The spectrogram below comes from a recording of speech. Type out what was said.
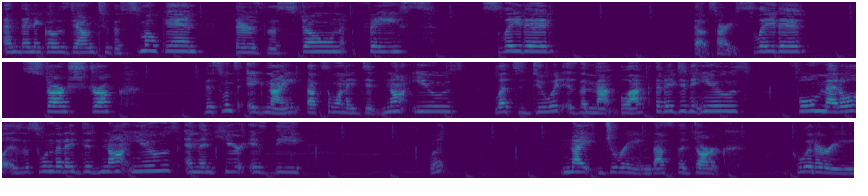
and then it goes down to the smokin', there's the stone face, slated, oh, sorry, slated, starstruck, this one's Ignite. That's the one I did not use. Let's Do It is the matte black that I didn't use. Full Metal is this one that I did not use. And then here is the, what? Night Dream. That's the dark glittery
